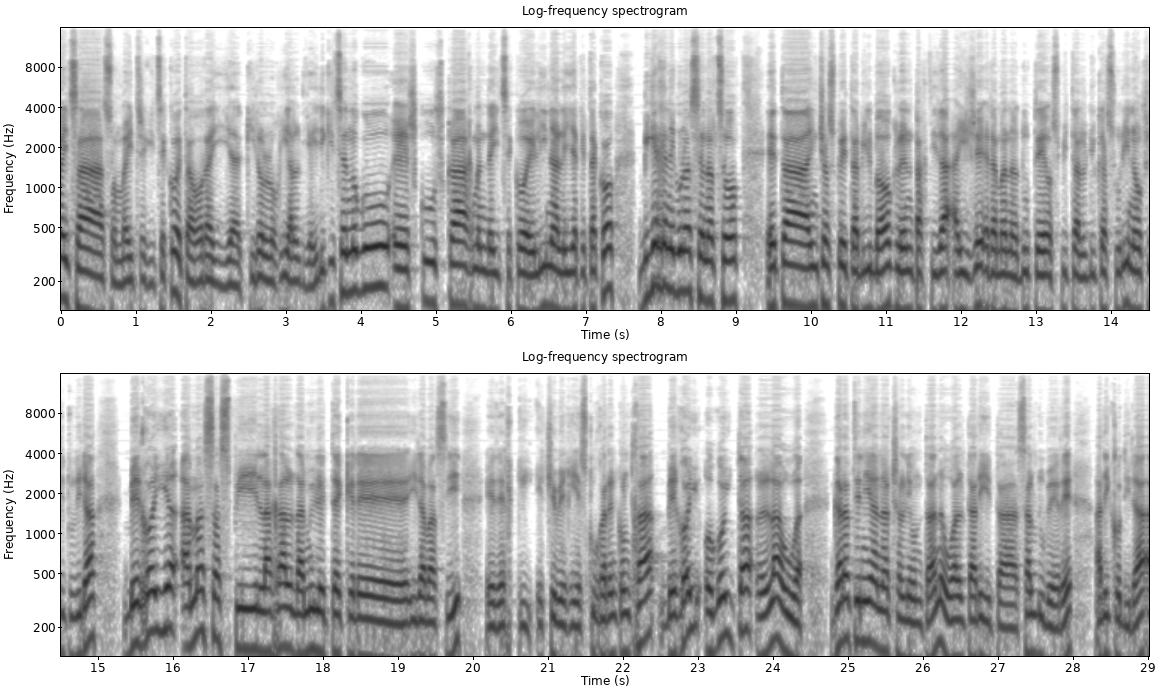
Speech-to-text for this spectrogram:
maitza zonbait segitzeko eta orai uh, kirologi aldia irikitzen dugu, esku uskar mendeitzeko elina lehiaketako, bigarren eguna zen atzo eta intxospe eta bilbaok lehen partida aize eraman dute hospital dukazuri nausitu dira, berroi amazazpi lagalda muletek ere irabazi, ederki etxe berri eskurraren kontra, berroi ogoita lau. Garatenian atxaldeuntan, ualtari eta saldu bere, hariko dira,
